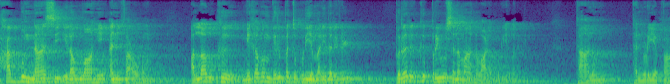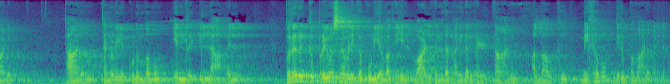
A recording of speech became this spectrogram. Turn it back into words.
அஹப்பு நாசி இலவ்வாஹி அன்ஃபவுகும் அல்லாவுக்கு மிகவும் விருப்பத்துக்குரிய மனிதர்கள் பிறருக்கு பிரயோசனமாக வாழக்கூடியவர் தானும் தன்னுடைய பாடும் தானும் தன்னுடைய குடும்பமும் என்று இல்லாமல் பிறருக்கு பிரயோசனம் அளிக்கக்கூடிய வகையில் வாழ்கின்ற மனிதர்கள் தான் அல்லாவுக்கு மிகவும் விருப்பமான மனிதர்கள்.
